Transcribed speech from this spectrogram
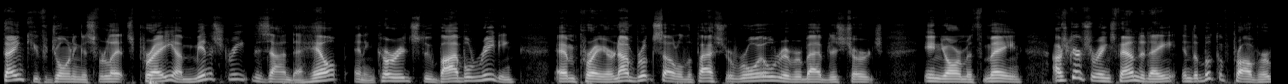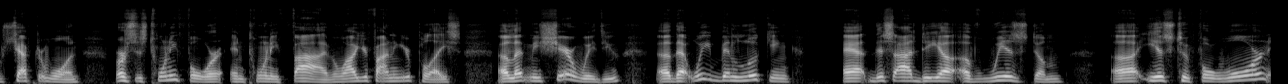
Thank you for joining us for Let's Pray, a ministry designed to help and encourage through Bible reading and prayer. And I'm Brooke Solo, the pastor of Royal River Baptist Church in Yarmouth, Maine. Our scripture readings found today in the book of Proverbs, chapter 1, verses 24 and 25. And while you're finding your place, uh, let me share with you uh, that we've been looking at this idea of wisdom uh, is to forewarn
